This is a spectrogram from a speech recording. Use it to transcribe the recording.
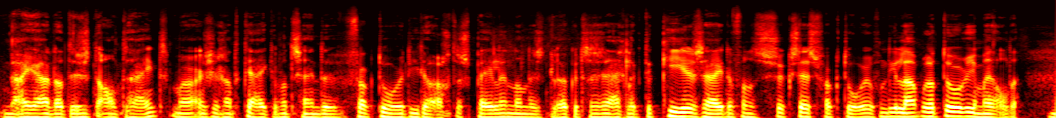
Nou ja, dat is het altijd. Maar als je gaat kijken wat zijn de factoren die erachter spelen, dan is het leuk. Het is eigenlijk de keerzijde van de succesfactoren van die laboratoriumhelden. Hm.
